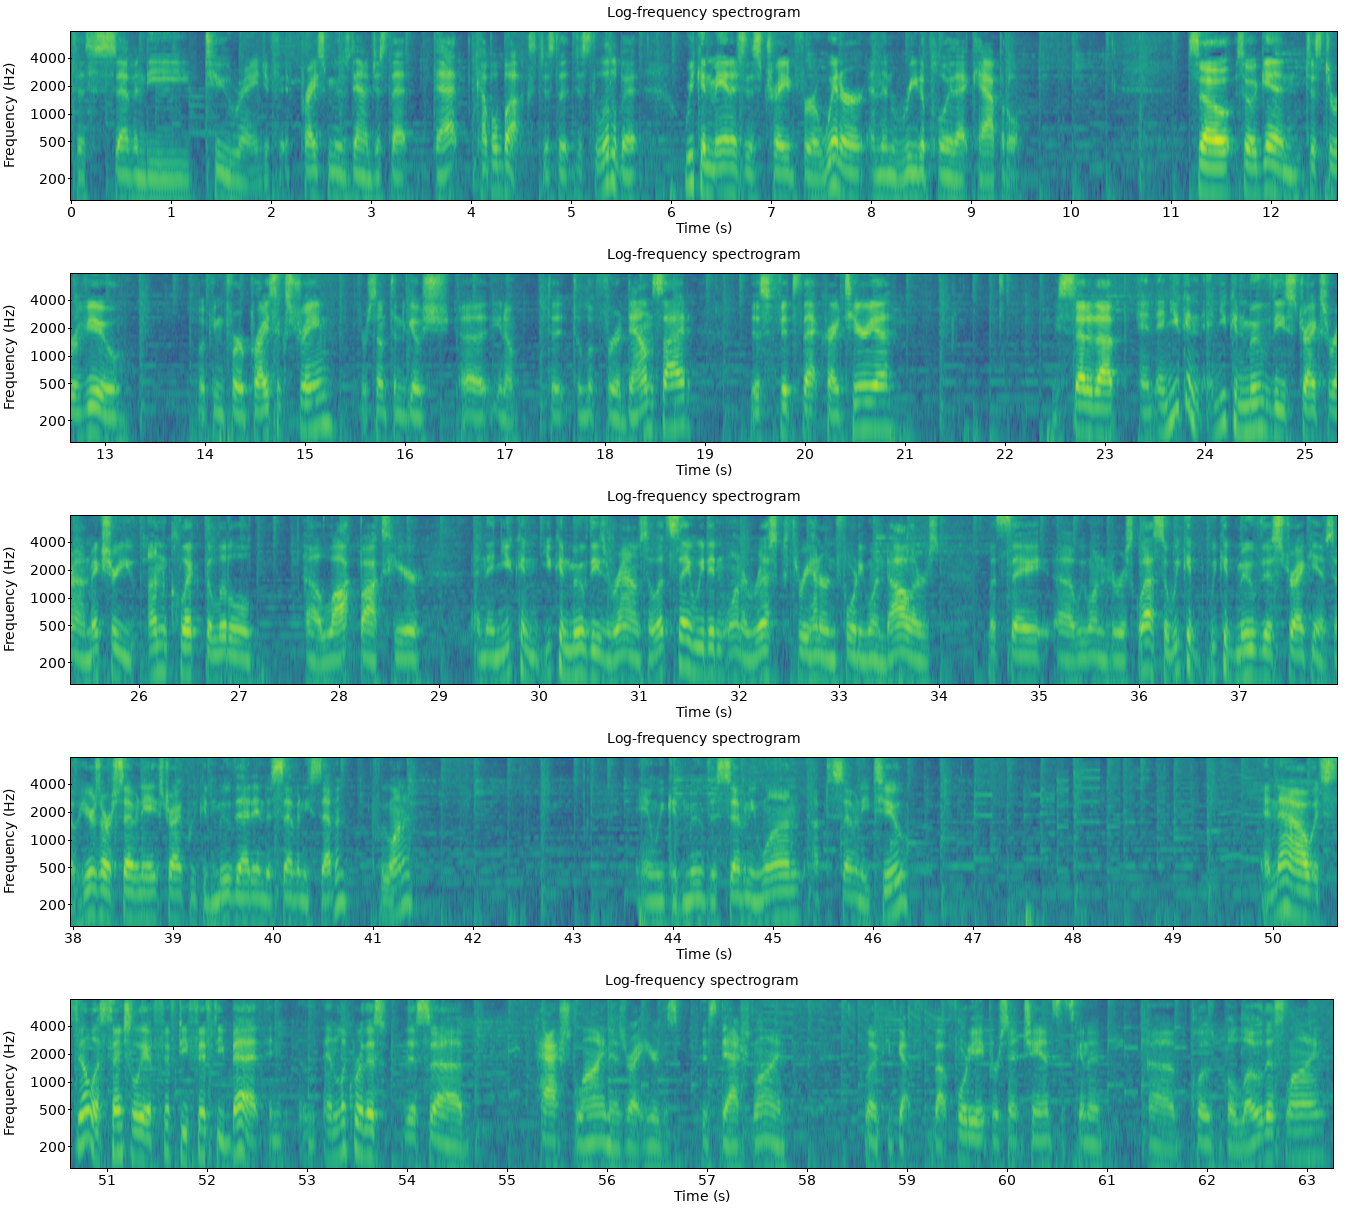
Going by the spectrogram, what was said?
to 72 range. If, if price moves down just that that couple bucks, just a, just a little bit, we can manage this trade for a winner and then redeploy that capital. So so again, just to review, looking for a price extreme, for something to go, uh, you know, to, to look for a downside. This fits that criteria. We set it up, and, and you can and you can move these strikes around. Make sure you unclick the little uh, lockbox here, and then you can you can move these around. So let's say we didn't want to risk $341. Let's say uh, we wanted to risk less, so we could we could move this strike in. So here's our 78 strike. We could move that into 77 if we wanted and we could move the 71 up to 72. And now it's still essentially a 50-50 bet, and and look where this this uh, hashed line is right here, this this dashed line. Look, you've got about 48% chance it's going to uh, close below this line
